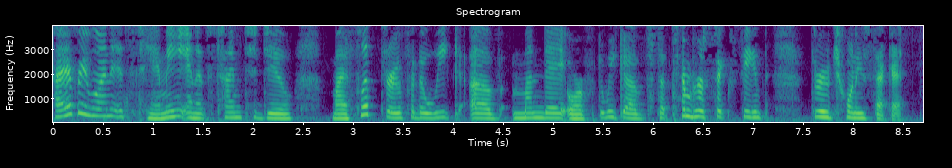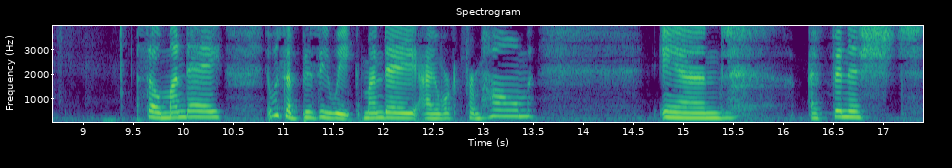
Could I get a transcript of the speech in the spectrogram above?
Hi everyone, it's Tammy and it's time to do my flip through for the week of Monday or the week of September 16th through 22nd. So Monday, it was a busy week. Monday I worked from home and I finished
